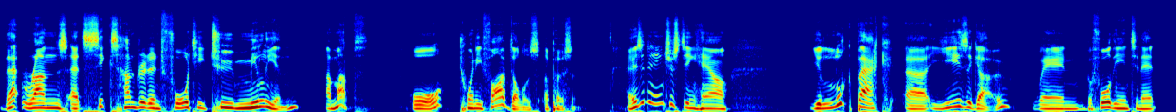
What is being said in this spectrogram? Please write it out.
that runs at 642 million a month or $25 a person. Isn't it interesting how you look back uh, years ago when before the internet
